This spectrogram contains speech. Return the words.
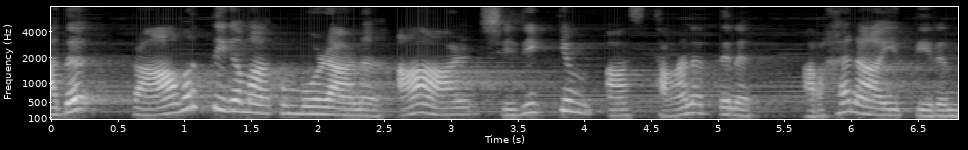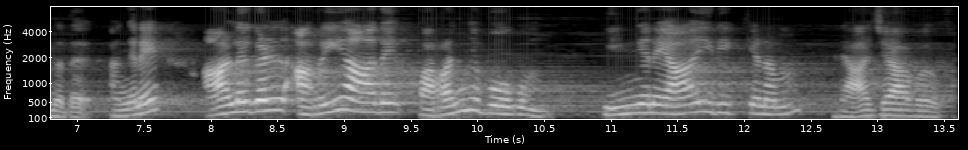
അത് പ്രാവർത്തികമാക്കുമ്പോഴാണ് ആ ആൾ ശരിക്കും ആ സ്ഥാനത്തിന് അർഹനായിത്തീരുന്നത്. അങ്ങനെ ആളുകൾ അറിയാതെ പറഞ്ഞു പോകും ഇങ്ങനെയായിരിക്കണം രാജാവ്.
